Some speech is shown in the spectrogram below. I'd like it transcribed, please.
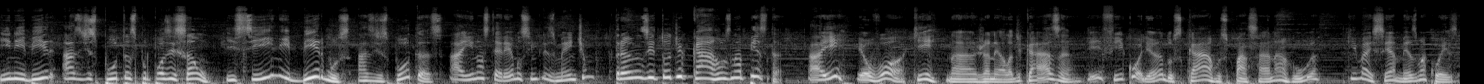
Inibir as disputas por posição. E se inibirmos as disputas, aí nós teremos simplesmente um trânsito de carros na pista. Aí eu vou aqui na janela de casa e fico olhando os carros passar na rua, que vai ser a mesma coisa.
